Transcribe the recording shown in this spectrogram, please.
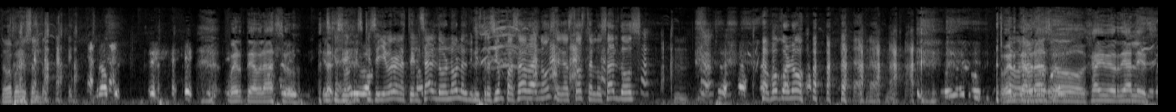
Te voy a poner saldo. Fuerte abrazo. Es que, se, es que se llevaron hasta el saldo, ¿no? La administración pasada, ¿no? Se gastó hasta los saldos. Tampoco no. Fuerte abrazo, Jaime Ordiales,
